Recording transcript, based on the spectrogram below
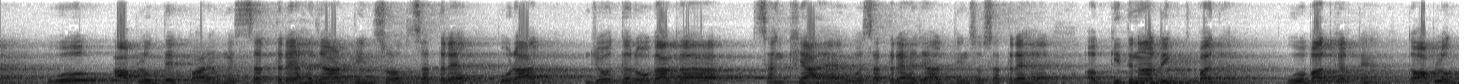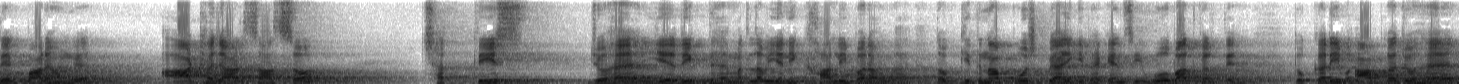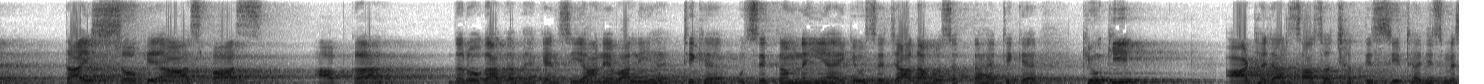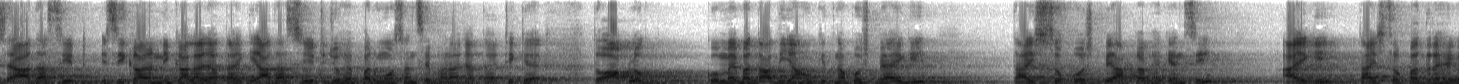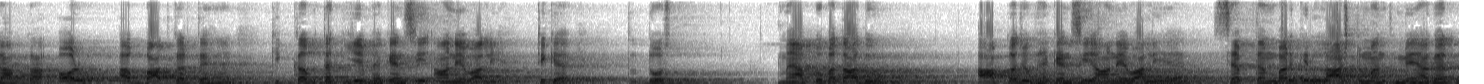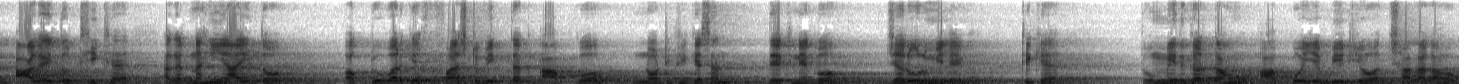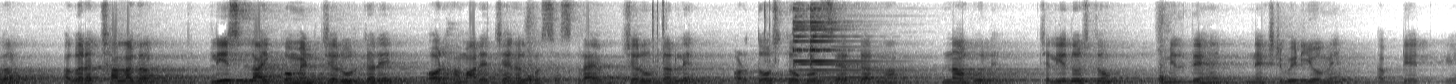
वो आप लोग देख पा रहे होंगे, सत्रह हज़ार तीन सौ सत्रह पूरा जो दरोगा का संख्या है, वो सत्रह हज़ार तीन सौ सत्रह है। अब कितना रिक्त पद है? वो बात करते हैं। तो आप लोग देख पा रहे होंगे, आठ हज़ार सात सौ छत्तीस जो है, ये रिक्त है। मतलब यानी खाली पड़ा हुआ है। तो अब कितना पोस्ट पे आएगी वैकेंसी वो बात करते हैं। तो करीब आपका जो है तेईस सौ के आसपास आपका दरोगा का वैकेंसी आने वाली है। ठीक है? उससे कम नहीं आएगी, उससे ज़्यादा हो सकता है। ठीक है? क्योंकि आठ हज़ार सात सौ छत्तीस सीट है, जिसमें से आधा सीट इसी कारण निकाला जाता है कि आधा सीट जो है प्रमोशन से भरा जाता है, ठीक है? तो आप लोग को मैं बता दिया हूँ कितना पोस्ट पे आएगी। तेईस पोस्ट पे आपका वैकेंसी आएगी तेईस पद रहेगा आपका। और अब बात करते हैं कि कब तक ये वैकेंसी आने वाली है, ठीक है? तो दोस्त, मैं आपको बता दूँ आपका जो वैकेंसी आने वाली है सितंबर के लास्ट मंथ में अगर आ गई तो ठीक है, अगर नहीं आई तो अक्टूबर के फ़र्स्ट वीक तक आपको नोटिफिकेशन देखने को ज़रूर मिलेगा। ठीक है? तो उम्मीद करता हूँ आपको ये वीडियो अच्छा लगा होगा। अगर अच्छा लगा तो प्लीज़ लाइक कमेंट ज़रूर करें और हमारे चैनल को सब्सक्राइब ज़रूर कर लें और दोस्तों को शेयर करना ना भूलें। चलिए दोस्तों मिलते हैं नेक्स्ट वीडियो में अपडेट के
